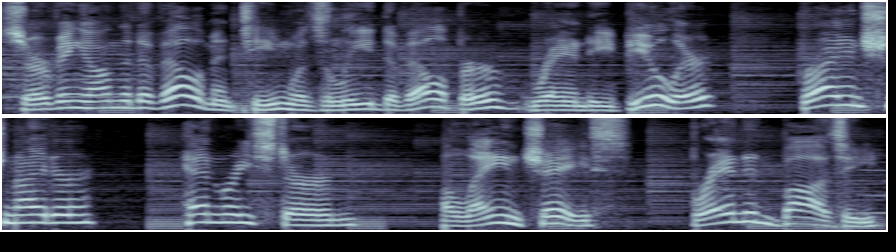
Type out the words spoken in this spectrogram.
Serving on the development team was lead developer Randy Buehler, Brian Schneider, Henry Stern, Elaine Chase, Brandon Bozzi,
